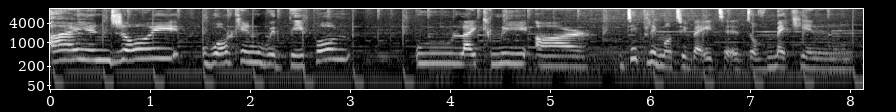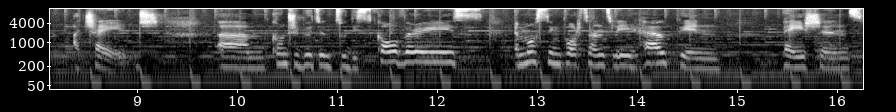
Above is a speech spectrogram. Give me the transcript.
I enjoy working with people who, like me, are deeply motivated of making a change, um, contributing to discoveries, and most importantly, helping patients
